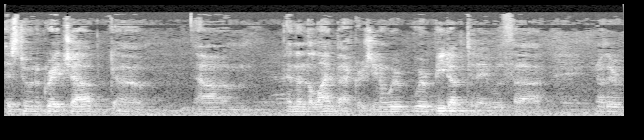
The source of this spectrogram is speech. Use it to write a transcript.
is doing a great job. Uh, um, and then the linebackers, you know, we're, we're beat up today with, uh, you know, they're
